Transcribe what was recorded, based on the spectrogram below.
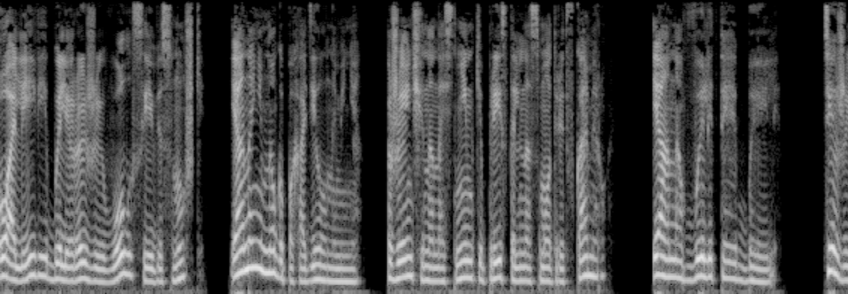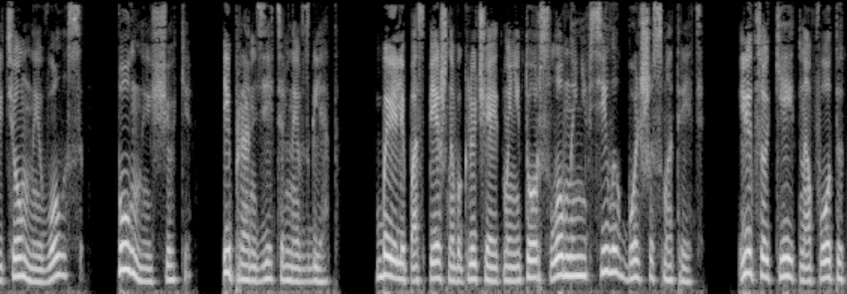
У Оливии были рыжие волосы и веснушки, и она немного походила на меня. Женщина на снимке пристально смотрит в камеру, и она вылитая Бейли. Те же темные волосы, полные щеки и пронзительный взгляд. Бейли поспешно выключает монитор, словно не в силах больше смотреть. Лицо Кейт на фото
